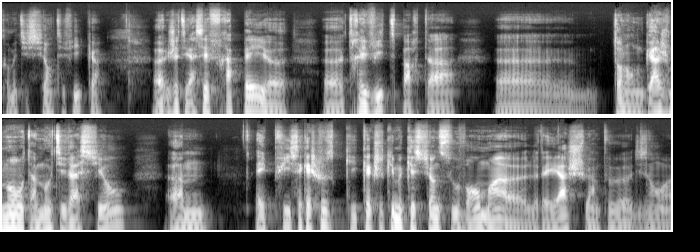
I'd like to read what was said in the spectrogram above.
comité scientifique. Euh, j'étais assez frappé euh, euh, très vite par ta, ton engagement, ta motivation. et puis, c'est quelque quelque chose qui me questionne souvent. Moi, le VIH, je suis un peu, disons,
